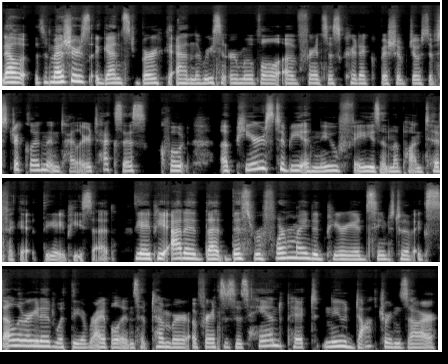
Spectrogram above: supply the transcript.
Now, the measures against Burke and the recent removal of Francis critic Bishop Joseph Strickland in Tyler, Texas, quote, appears to be a new phase in the pontificate, the AP said. The AP added that this reform minded period seems to have accelerated with the arrival in September of Francis's hand picked new doctrine czar,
